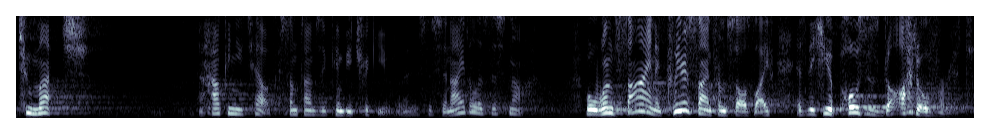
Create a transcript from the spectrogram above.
too much. Now, how can you tell? Because sometimes it can be tricky. Is this an idol? Is this not? Well, one sign, a clear sign from Saul's life, is that he opposes God over it.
